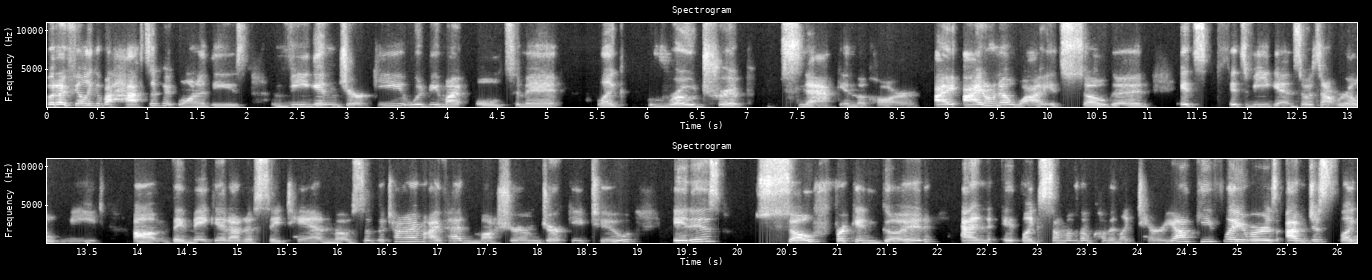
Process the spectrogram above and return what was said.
But I feel like if I have to pick one of these, vegan jerky would be my ultimate like road trip snack in the car. I I don't know why it's so good. It's it's vegan, so it's not real meat. Um, they make it out of seitan most of the time. I've had mushroom jerky too. It is so freaking good. And it like some of them come in like teriyaki flavors. I'm just like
